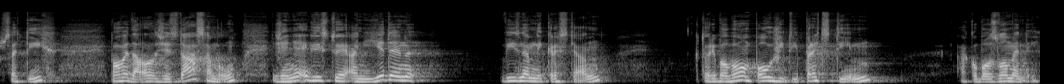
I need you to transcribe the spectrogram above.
svetých povedal, že zdá sa mu, že neexistuje ani jeden významný kresťan, ktorý bol Bohom použitý predtým, ako bol zlomený.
